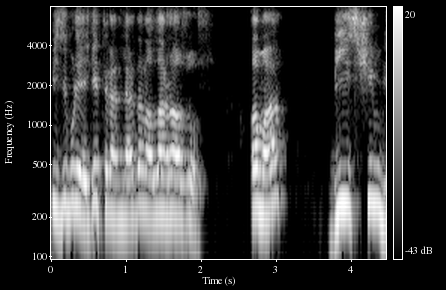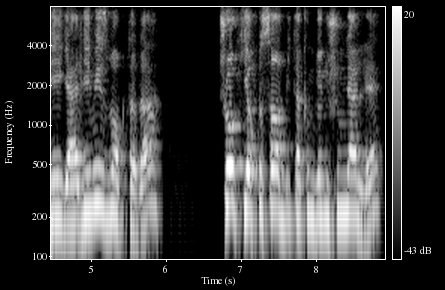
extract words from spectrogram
Bizi buraya getirenlerden Allah razı olsun. Ama biz şimdi geldiğimiz noktada çok yapısal bir takım dönüşümlerle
